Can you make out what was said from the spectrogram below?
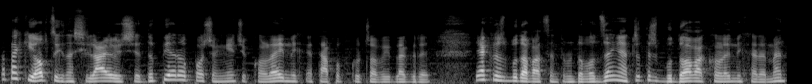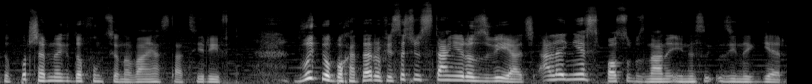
Ataki obcych nasilają się dopiero po osiągnięciu kolejnych etapów kluczowych dla gry, jak rozbudowa centrum dowodzenia, czy też budowa kolejnych elementów potrzebnych do funkcjonowania stacji Rift. Dwójkę bohaterów jesteśmy w stanie rozwijać, ale nie w sposób znany inny, z innych gier.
